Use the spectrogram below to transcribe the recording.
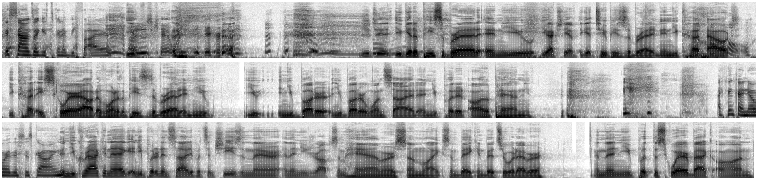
This sounds like it's gonna be fire. I just can't wait to hear it. You do, you get a piece of bread, and you you actually have to get two pieces of bread, and you cut out Oh. you cut a square out of one of the pieces of bread, and you you and you butter you butter one side, and you put it on a pan. I I think I know where this is going. and you crack an egg and you put it inside. You put some cheese in there, and then you drop some ham or some like some bacon bits or whatever, and then you put the square back on,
